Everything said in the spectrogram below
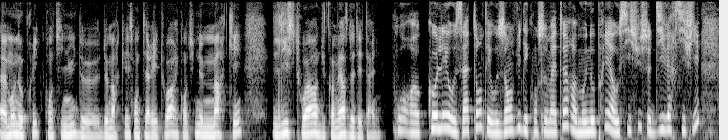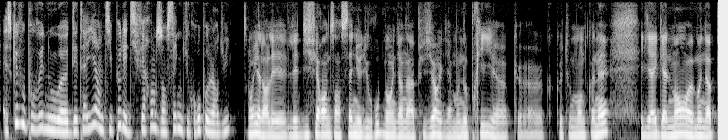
euh, Monoprix continue de, marquer son territoire et continue de marquer l'histoire du commerce de détail. Pour euh, coller aux attentes et aux envies des consommateurs, Monoprix a aussi su se diversifier. Est-ce que vous pouvez nous euh, détailler un petit peu les différentes enseignes du groupe aujourd'hui? Oui, alors les, différentes enseignes du groupe, bon, il y en a plusieurs. Il y a Monoprix que, tout le monde connaît. Il y a également Monop,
